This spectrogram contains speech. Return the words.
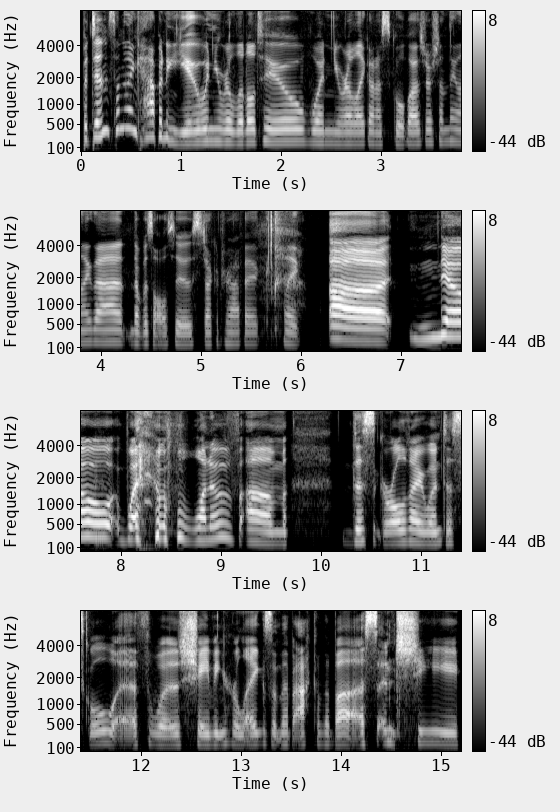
but didn't something happen to you when you were little too? When you were like on a school bus or something like that? That was also stuck in traffic. Like, Uh, no. What one of um this girl that I went to school with was shaving her legs in the back of the bus, and she,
